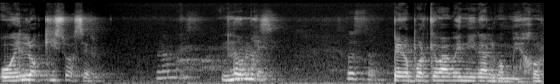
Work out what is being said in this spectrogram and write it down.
o Él lo quiso hacer. no más. No más. Justo. Pero porque va a venir algo mejor.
